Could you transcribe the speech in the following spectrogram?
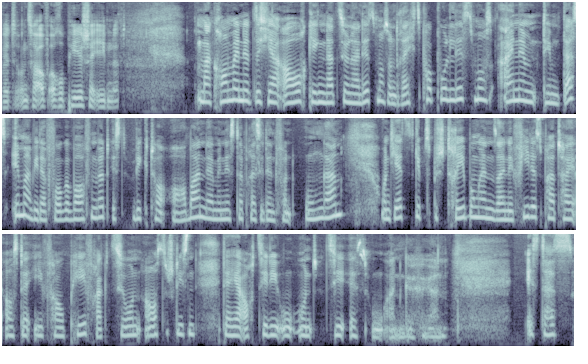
wird und zwar auf europäischer Ebene. Macron wendet sich ja auch gegen Nationalismus und Rechtspopulismus. Einem, dem das immer wieder vorgeworfen wird, ist Viktor Orban, der Ministerpräsident von Ungarn. Und jetzt gibt es Bestrebungen, seine Fidesz-Partei aus der EVP-Fraktion auszuschließen, der ja auch CDU und CSU angehören. Ist das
